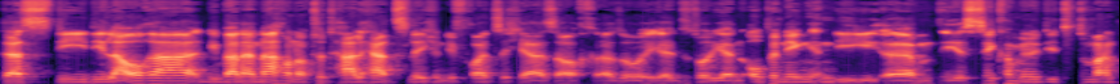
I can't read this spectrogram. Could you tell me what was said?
dass die, die Laura, die war danach auch noch total herzlich und die freut sich ja, also auch also so ihren Opening in die ähm, ESC-Community zu machen.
